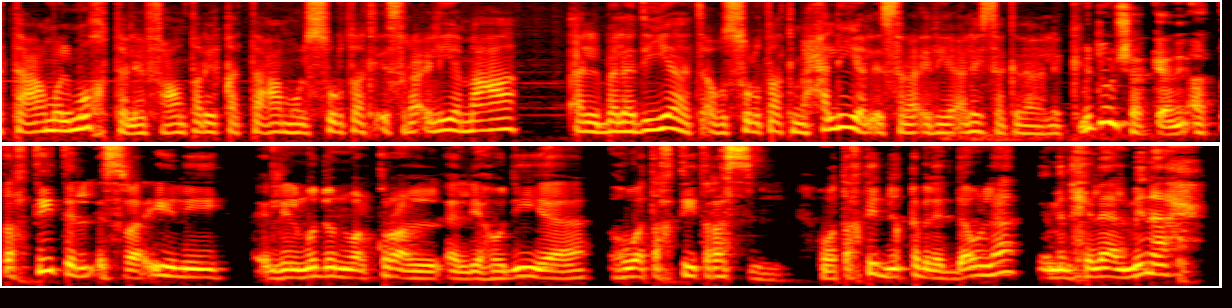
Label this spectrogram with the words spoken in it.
التعامل مختلف عن طريقه تعامل السلطات الإسرائيلية مع البلديات أو السلطات المحلية الإسرائيلية أليس كذلك؟ بدون شك يعني التخطيط الإسرائيلي للمدن والقرى اليهودية هو تخطيط رسمي هو تخطيط من قبل الدولة من خلال منح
